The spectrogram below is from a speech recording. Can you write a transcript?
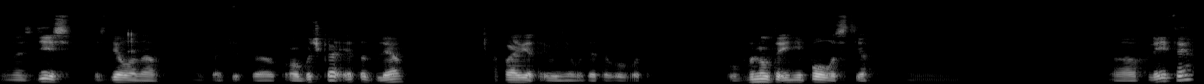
Здесь сделана значит, э, пробочка. Это для проветривания вот этого вот внутренней полости э, флейты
